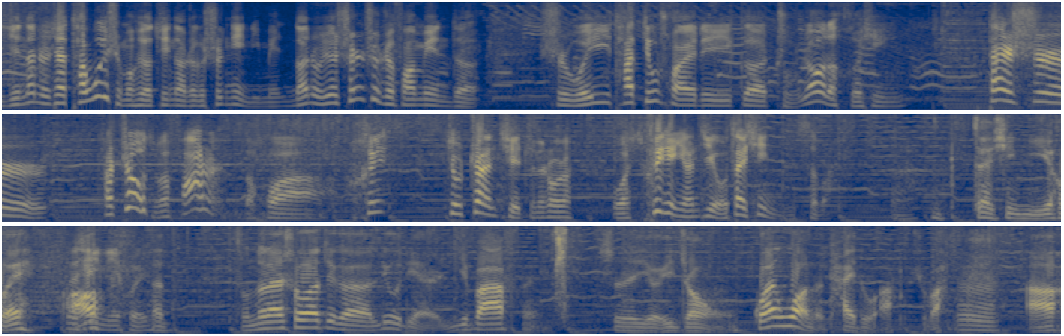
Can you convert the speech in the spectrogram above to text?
以及男主角他为什么会要进到这个身体里面？男主角身世这方面的，是唯一他丢出来的一个主要的核心。但是他之后怎么发展的话，黑就暂且只能说，我黑田洋介，我再信你一次吧，再信你一回。再信，你一回。总的来说，这个六点一八分是有一种观望的态度啊，是吧？嗯，好，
